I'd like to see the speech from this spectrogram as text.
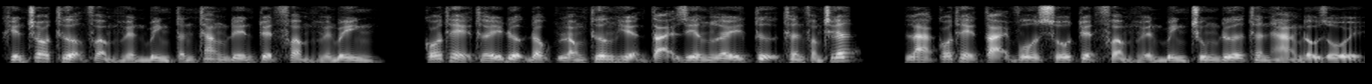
khiến cho thượng phẩm huyền binh tấn thăng đến tuyệt phẩm huyền binh, có thể thấy được độc long thương hiện tại riêng lấy tự thân phẩm chất, là có thể tại vô số tuyệt phẩm huyền binh trung đưa thân hàng đầu rồi.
